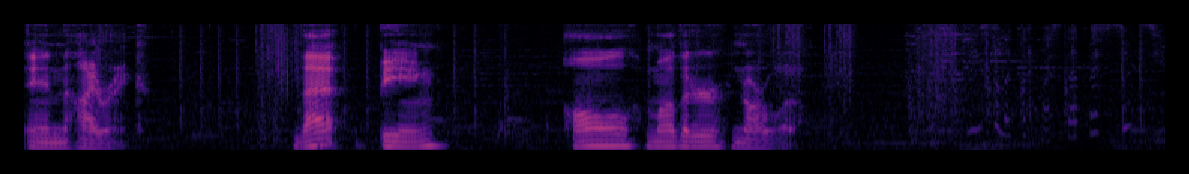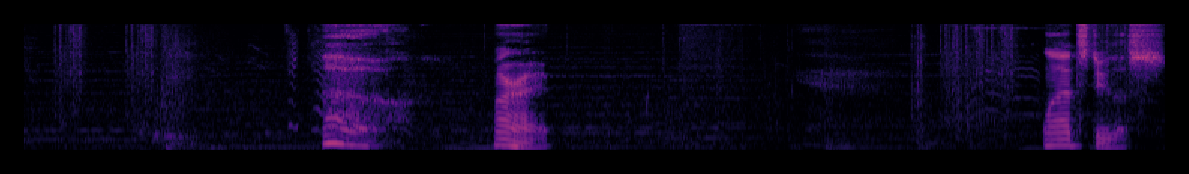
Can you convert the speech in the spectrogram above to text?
in high rank. That being All Mother Narwa. Alright. Let's do this.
